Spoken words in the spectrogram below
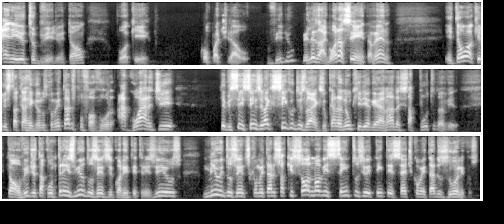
any YouTube video. Então, vou aqui compartilhar o vídeo. Beleza, agora sim, tá vendo? Então, aqui ele está carregando os comentários. Por favor, aguarde. Teve 600 likes, 5 dislikes. O cara não queria ganhar nada, está puto da vida. Então, ó, o vídeo está com 3.243 views, 1.200 comentários, só que só 987 comentários únicos,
